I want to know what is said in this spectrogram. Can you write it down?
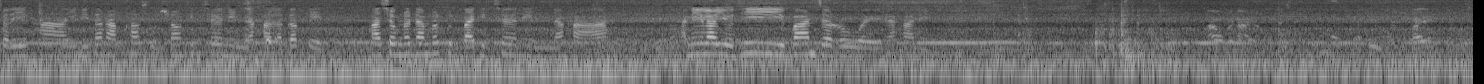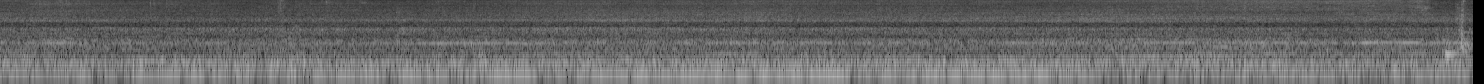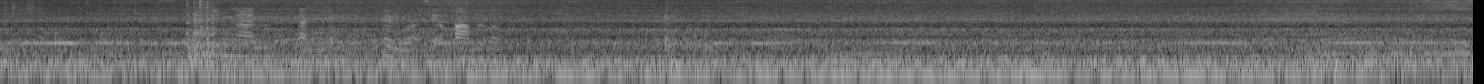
สวัสดีค่ะ ยินดีต้อนรับเข้าสู่ช่องทิชเชอร์นินนะคะ แล้วก็เพจพาชมรถดำรถขุดบายทิชเชอร์นินนะคะ อันนี้เราอยู่ที่บ้านจะรวยนะคะนี่เอาไปไหนอะไป ทีมงานแต่งไม่รู้อะเสียปาล์มหรือเปล่า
